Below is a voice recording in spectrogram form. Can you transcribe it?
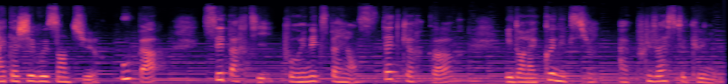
Attachez vos ceintures ou pas, c'est parti pour une expérience tête-cœur-corps et dans la connexion à plus vaste que nous.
